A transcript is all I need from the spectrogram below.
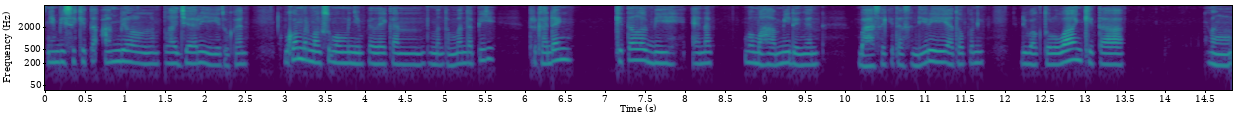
yang bisa kita ambil pelajari gitu kan. Bukan bermaksud mau menyepelekan teman-teman tapi terkadang kita lebih enak memahami dengan bahasa kita sendiri ataupun di waktu luang kita meng,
